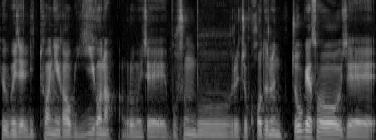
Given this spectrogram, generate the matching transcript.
결국 이제 리투아니가 이기거나 그러면 이제 무승부를 좀 거두는 쪽에서 이제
